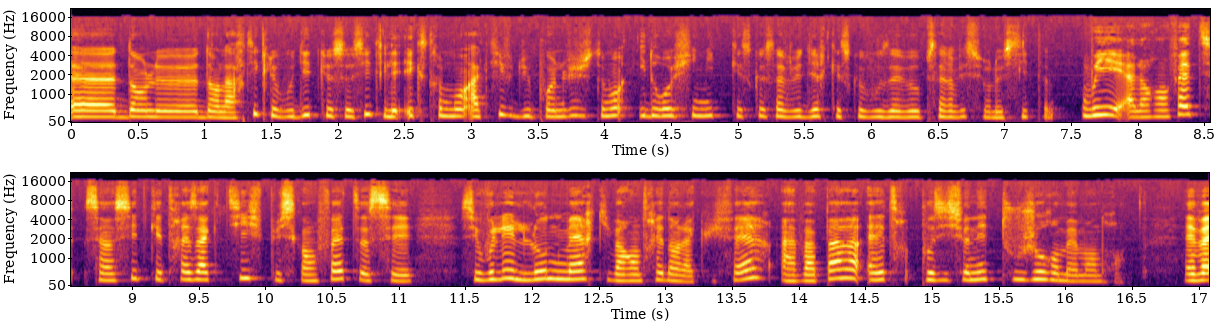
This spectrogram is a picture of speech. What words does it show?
Euh, dans, le, dans l'article, vous dites que ce site, il est extrêmement actif du point de vue justement hydrochimique. Qu'est-ce que ça veut dire? Qu'est-ce que vous avez observé sur le site? Oui, alors en fait, c'est un site qui est très actif puisqu'en fait, c'est, si vous voulez, l'eau de mer qui va rentrer dans l'aquifère, elle va pas être positionnée toujours au même endroit. Elle va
